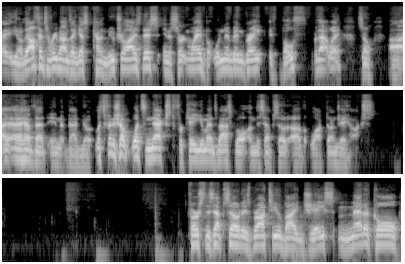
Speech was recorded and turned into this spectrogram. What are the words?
uh, you know, the offensive rebounds, I guess, kind of neutralized this in a certain way, but wouldn't have been great if both were that way. So uh, I, I have that in bad goat. Let's finish up what's next for KU men's basketball on this episode of Locked On Jayhawks. First, this episode is brought to you by Jase Medical.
